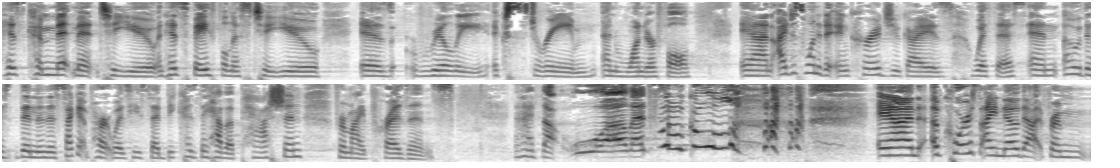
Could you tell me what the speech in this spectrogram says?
His commitment to you and his faithfulness to you is really extreme and wonderful. And I just wanted to encourage you guys with this. And oh, this, then the second part was he said, because they have a passion for my presence. And I thought, whoa, that's so cool. and of course, I know that from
